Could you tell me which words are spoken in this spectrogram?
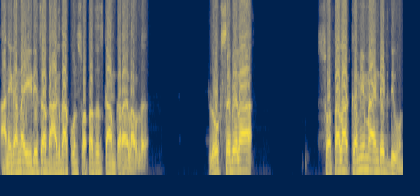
अनेकांना ईडीचा धाक दाखवून स्वतःच काम करायला लावलं. लोकसभेला स्वतःला कमी मॅन्डेट देऊन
